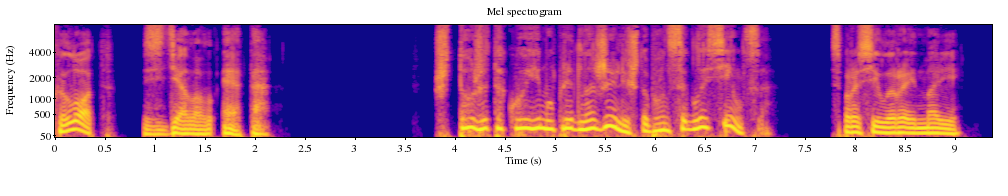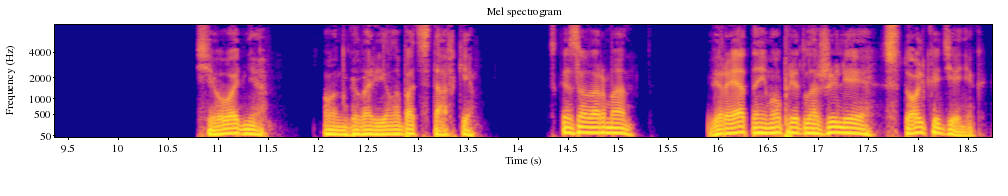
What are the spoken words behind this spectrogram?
Клод сделал это. «Что же такое ему предложили, чтобы он согласился?» — спросила Рейн-Мари. «Сегодня он говорил об отставке», — сказал Арман. «Вероятно, ему предложили столько денег,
